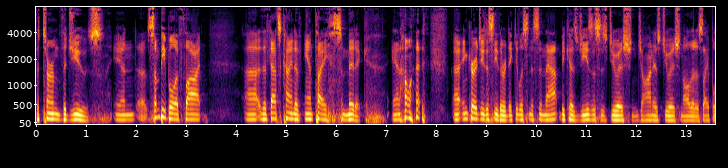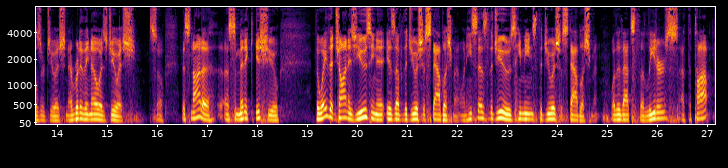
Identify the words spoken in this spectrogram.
the term the Jews, and uh, some people have thought uh, that that's kind of anti-Semitic, and I want to uh, encourage you to see the ridiculousness in that because Jesus is Jewish and John is Jewish and all the disciples are Jewish and everybody they know is Jewish. So it's not a, a Semitic issue the way that John is using it is of the Jewish establishment. When he says the Jews, he means the Jewish establishment, whether that's the leaders at the top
